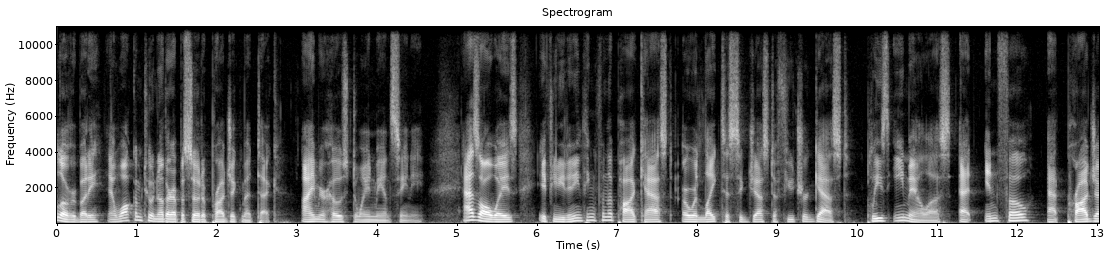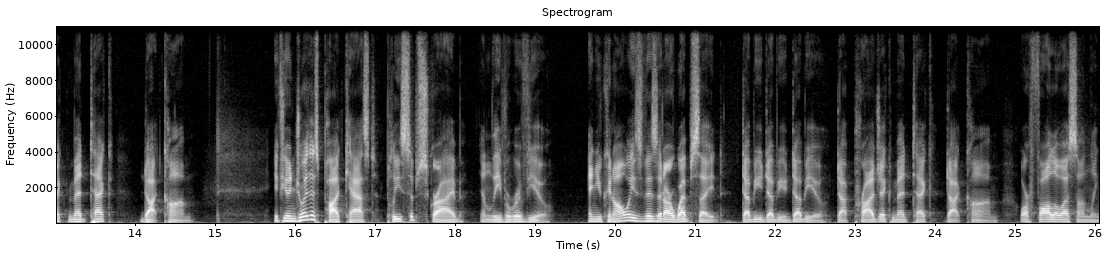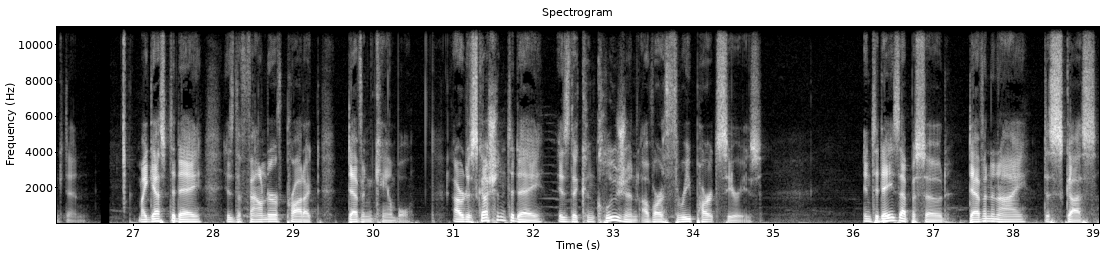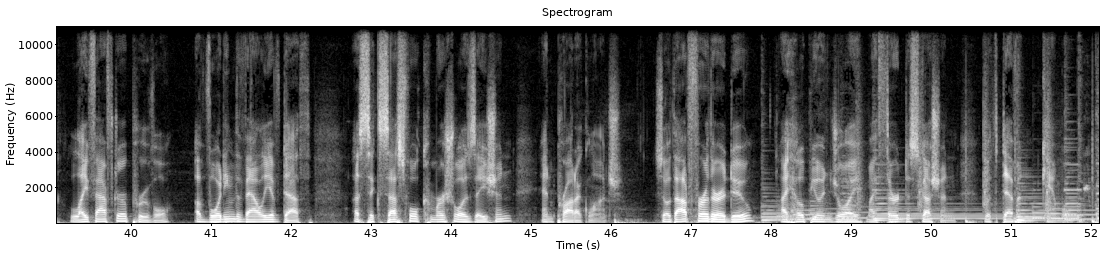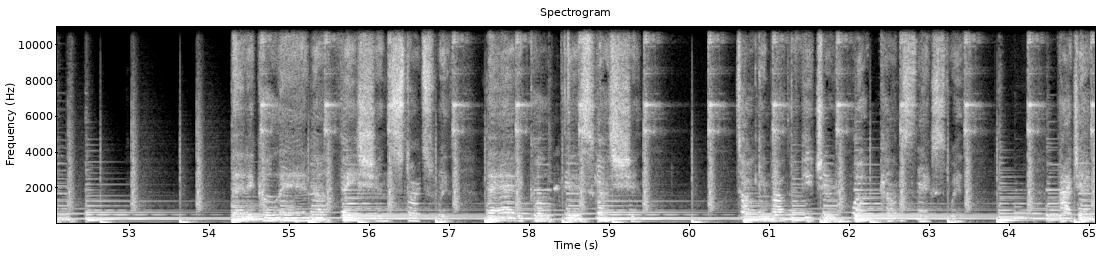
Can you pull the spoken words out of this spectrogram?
Hello, everybody, and welcome to another episode of Project MedTech. I'm your host, Dwayne Mancini. As always, if you need anything from the podcast or would like to suggest a future guest, please email us at info at projectmedtech.com. If you enjoy this podcast, please subscribe and leave a review. And you can always visit our website, www.projectmedtech.com, or follow us on LinkedIn. My guest today is the founder of product, Devin Campbell. Our discussion today is the conclusion of our three part series. In today's episode, Devin and I discuss life after approval, avoiding the valley of death, a successful commercialization, and product launch. So, without further ado, I hope you enjoy my third discussion with Devin Campbell. Medical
